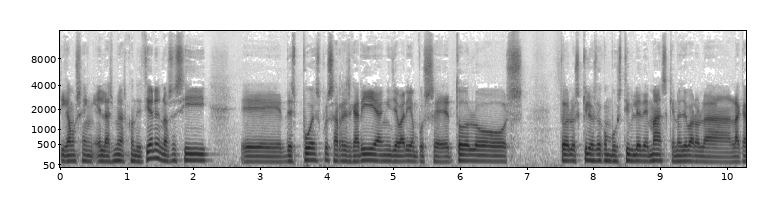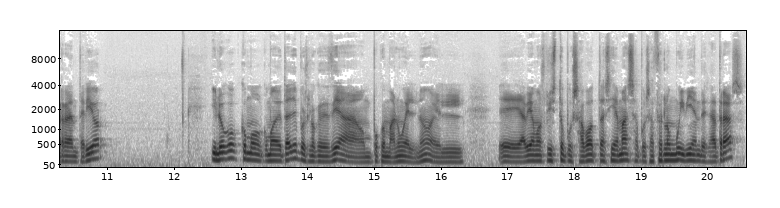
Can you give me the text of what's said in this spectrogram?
digamos en, en las mismas condiciones, no sé si eh, después pues arriesgarían y llevarían pues eh, todos los todos los kilos de combustible de más que no llevaron la, la carrera anterior y luego, como, como detalle, pues lo que decía un poco Manuel, ¿no? El, eh, habíamos visto pues a Botas y a Massa pues hacerlo muy bien desde atrás.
